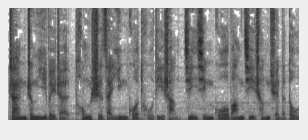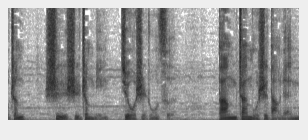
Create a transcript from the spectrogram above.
战争意味着同时在英国土地上进行国王继承权的斗争。事实证明就是如此。当詹姆士党人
